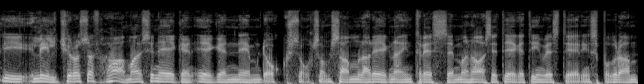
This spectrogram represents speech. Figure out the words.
i Lillkyrå så har man sin egen, egen nämnd också som samlar egna intressen. Man har sitt eget investeringsprogram,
